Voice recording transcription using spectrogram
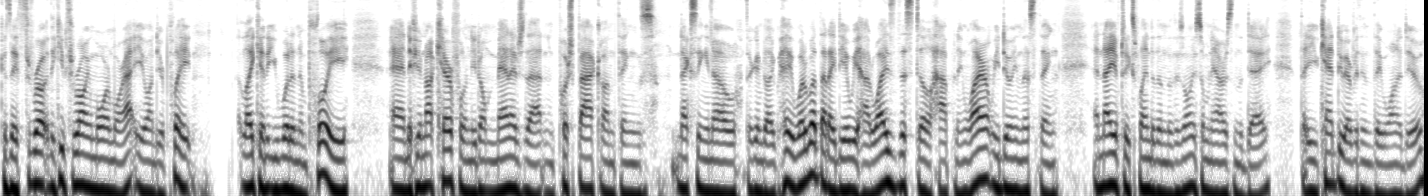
cause they throw, they keep throwing more and more at you onto your plate, like you would an employee. And if you're not careful and you don't manage that and push back on things, next thing you know, they're going to be like, hey, what about that idea we had? Why is this still happening? Why aren't we doing this thing? And now you have to explain to them that there's only so many hours in the day, that you can't do everything that they want to do,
